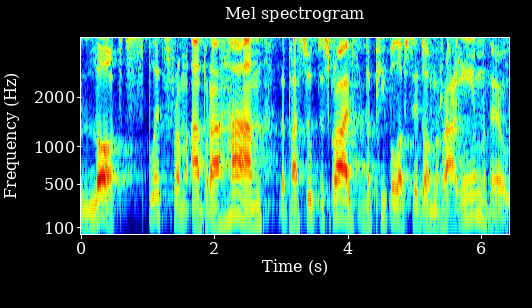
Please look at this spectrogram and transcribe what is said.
Lot splits from Abraham, the Pasuk describes the people of Sidom, Ra'im, they're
